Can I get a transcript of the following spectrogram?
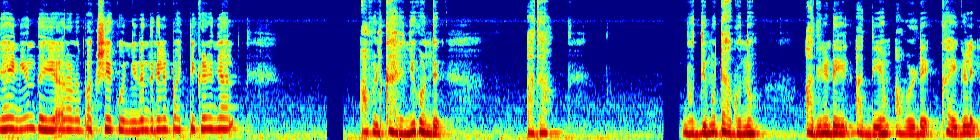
ഞാൻ ഇനിയും തയ്യാറാണ്. പക്ഷേ കുഞ്ഞിനെന്തെങ്കിലും പറ്റിക്കഴിഞ്ഞാൽ അവൾ കരഞ്ഞുകൊണ്ട് അതാ ബുദ്ധിമുട്ടാകുന്നു. അതിനിടയിൽ അദ്ദേഹം അവളുടെ കൈകളിൽ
